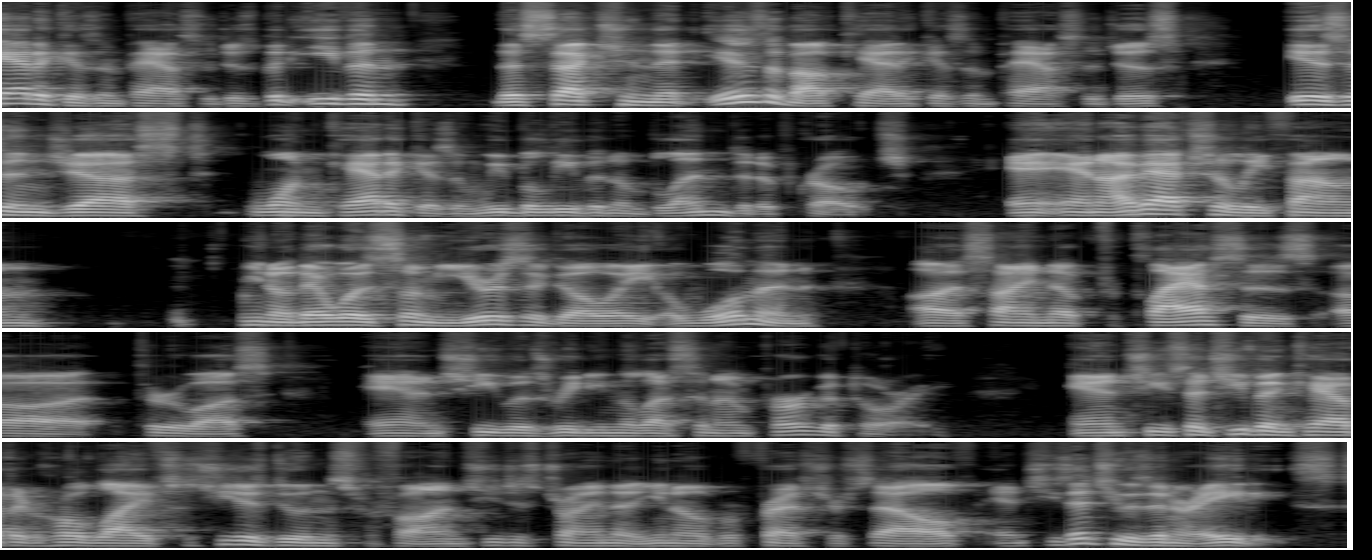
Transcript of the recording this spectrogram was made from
catechism passages, but even the section that is about catechism passages isn't just one catechism. We believe in a blended approach. And, and I've actually found, you know, there was some years ago a, a woman uh, signed up for classes uh, through us, and she was reading the lesson on purgatory and she said she'd been Catholic her whole life, so she's just doing this for fun. She's just trying to, you know, refresh herself. And she said she was in her 80s.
